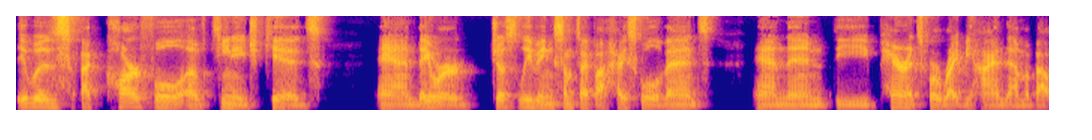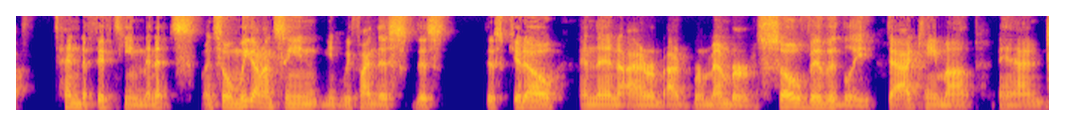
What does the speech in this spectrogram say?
it was a car full of teenage kids, and they were just leaving some type of high school event. And then the parents were right behind them about 10 to 15 minutes. And so when we got on scene, we find this, this, this kiddo. And then I, rem- I remember so vividly, dad came up and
